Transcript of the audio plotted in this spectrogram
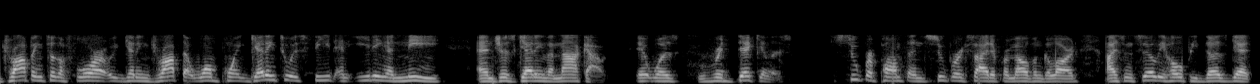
dropping to the floor, getting dropped at one point, getting to his feet and eating a knee and just getting the knockout. It was ridiculous. Super pumped and super excited for Melvin Guillard. I sincerely hope he does get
